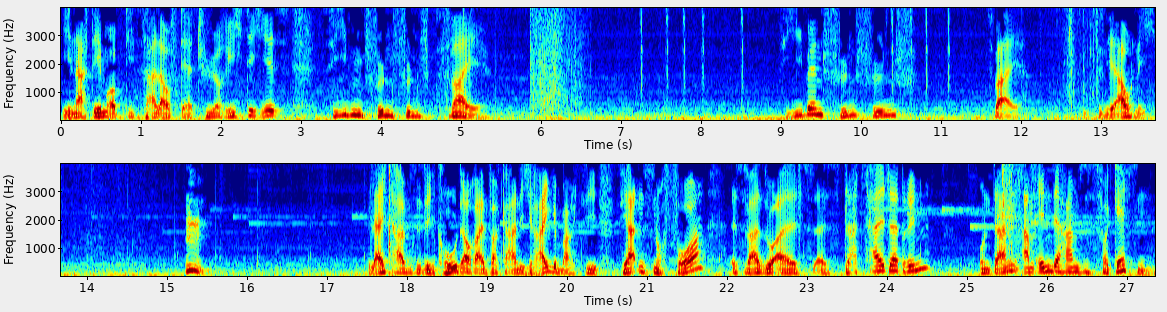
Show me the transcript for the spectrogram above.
je nachdem, ob die Zahl auf der Tür richtig ist, 7552. 7552. Funktioniert auch nicht. Hm. Vielleicht haben sie den Code auch einfach gar nicht reingemacht. Sie, sie hatten es noch vor. Es war so als, als Platzhalter drin. Und dann am Ende haben sie es vergessen.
